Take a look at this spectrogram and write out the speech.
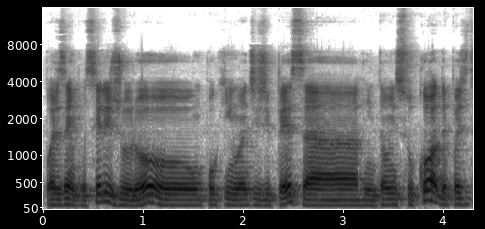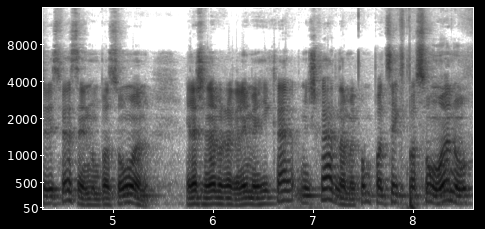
Por exemplo, se ele jurou um pouquinho antes de Pesach, então em Sukkot, depois de três festas, ele não passou um ano. Ele achou que Mishkahad, mas como pode ser que passou um ano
